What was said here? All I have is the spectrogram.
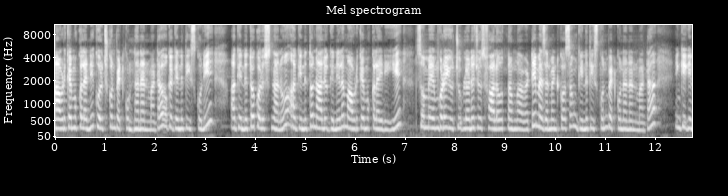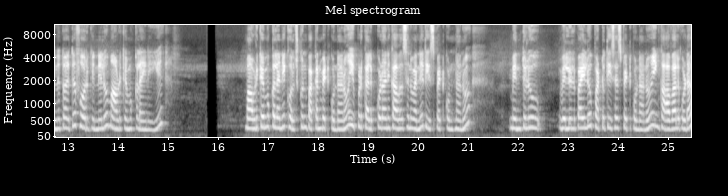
మామిడికాయ ముక్కలన్నీ కొలుచుకొని పెట్టుకుంటున్నాను అనమాట ఒక గిన్నె తీసుకుని ఆ గిన్నెతో కొలుస్తున్నాను. ఆ గిన్నెతో నాలుగు గిన్నెల మామిడికాయ ముక్కలు అయినాయి సో మేము కూడా యూట్యూబ్లోనే చూసి ఫాలో అవుతున్నాం కాబట్టి మెజర్మెంట్ కోసం గిన్నె తీసుకుని పెట్టుకున్నాను అనమాట ఇంక గిన్నెతో అయితే ఫోర్ గిన్నెలు మామిడికాయ ముక్కలు అయినాయి మామిడికాయ ముక్కలన్నీ కొలుచుకొని పక్కన పెట్టుకున్నాను. ఇప్పుడు కలుపుకోవడానికి కావాల్సినవన్నీ తీసి పెట్టుకుంటున్నాను. మెంతులు వెల్లుల్లిపాయలు పట్టు తీసేసి పెట్టుకున్నాను. ఇంకా ఆవాలు కూడా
